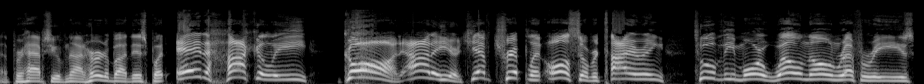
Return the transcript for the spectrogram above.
Uh, perhaps you have not heard about this, but Ed Hochuli gone out of here. Jeff Triplett also retiring. Two of the more well-known referees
